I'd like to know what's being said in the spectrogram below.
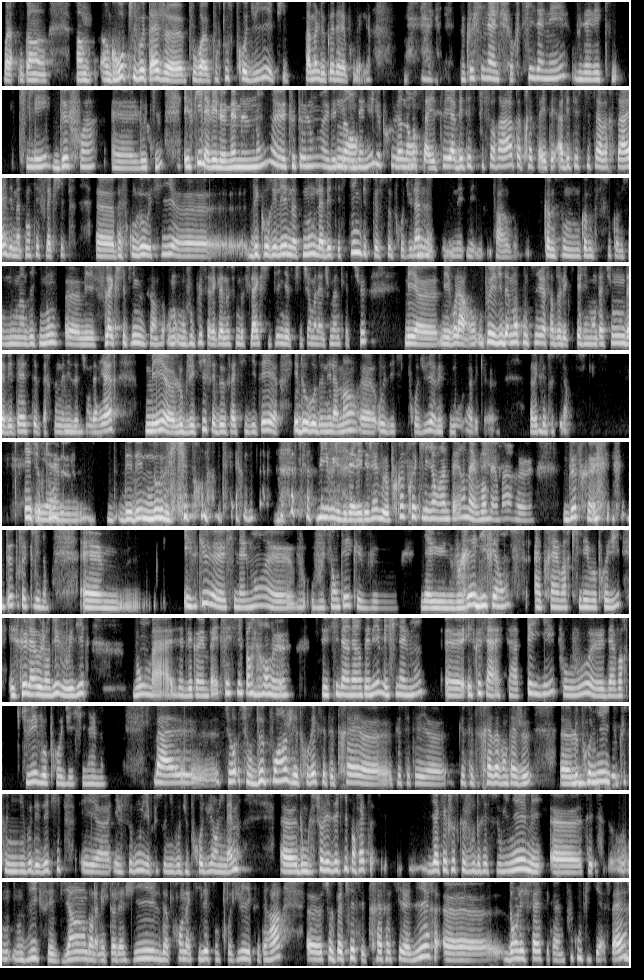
Voilà, donc un, un, un, gros pivotage euh, pour, pour tout ce produit et puis pas mal de code à la poubelle. Donc au final, sur six années, vous avez killé deux fois euh, l'outil. Est-ce qu'il avait le même nom euh, tout au long euh, de ces six années, le Non, non, ça a été ABTST for App, après ça a été ABTST Server Side et maintenant c'est Flagship. parce qu'on veut aussi décorréler notre nom de l'AB testing, puisque ce produit-là, enfin, comme son, comme, comme son nom l'indique, non, mais flagshipping, on, on, joue plus avec la notion de flagshipping et de feature management là-dessus. Mais, euh, mais voilà, on peut évidemment continuer à faire de l'expérimentation, d'AB test et de personnalisation mmh. derrière. Mais euh, l'objectif est de faciliter euh, et de redonner la main aux équipes produits avec, ce, avec, avec cet outil-là. Et surtout d'aider nos équipes en interne. oui, oui, vous avez déjà vos propres clients internes avant d'avoir d'autres d'autres clients. Est-ce que finalement, vous, vous, sentez que vous il y a eu une vraie différence après avoir killé vos produits Est-ce que là, aujourd'hui, vous vous dites, bon, bah, ça devait quand même pas être facile pendant euh, ces six dernières années, mais finalement, euh, est-ce que ça, a payé pour vous euh, d'avoir tué vos produits finalement? Bah, sur, sur, deux points, j'ai trouvé que c'était très que c'était que c'était très avantageux. le mmh premier, il est plus au niveau des équipes et, et, le second, il est plus au niveau du produit en lui-même. donc sur les équipes, en fait, il y a quelque chose que je voudrais souligner, mais euh, on, dit que c'est bien dans la méthode agile d'apprendre à killer son produit, etc. Euh, sur le papier, c'est très facile à dire. Euh, dans les faits, c'est quand même plus compliqué à faire,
